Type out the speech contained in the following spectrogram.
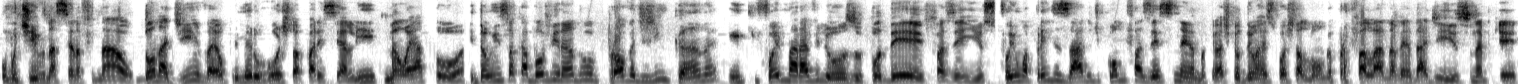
o motivo na cena final. Dona Diva é o primeiro rosto a aparecer ali, não é à toa. Então isso acabou virando prova de gincana e que foi maravilhoso poder fazer isso. Foi um aprendizado de como fazer cinema. Eu acho que eu dei uma resposta longa para falar, na verdade, isso, né? Porque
